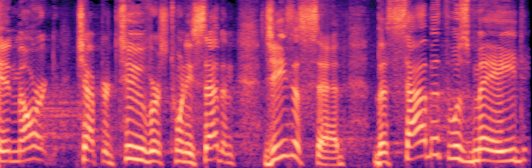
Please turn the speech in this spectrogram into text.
In Mark chapter 2, verse 27, Jesus said, The Sabbath was made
